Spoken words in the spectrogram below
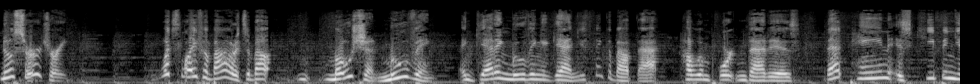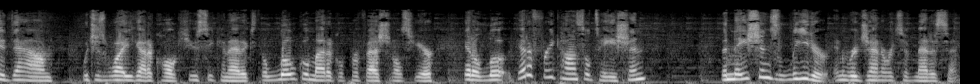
no surgery. What's life about? It's about motion, moving, and getting moving again. You think about that, how important that is. That pain is keeping you down, which is why you got to call QC Kinetics, the local medical professionals here. Get a lo- get a free consultation. The nation's leader in regenerative medicine.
